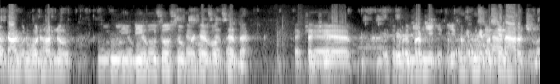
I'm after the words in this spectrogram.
dokážu odhadnout dílku toho soupeře od sebe. Takže je to pro mě, je to pro mě prostě náročné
